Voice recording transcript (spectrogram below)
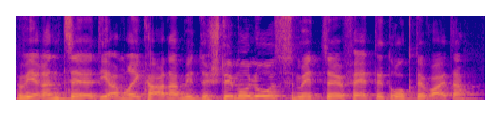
während äh, die Amerikaner mit Stimulus, mit äh, Fette druckte weiter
